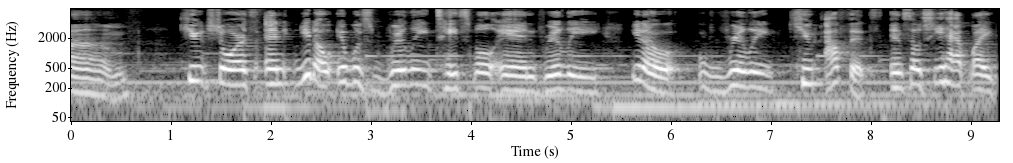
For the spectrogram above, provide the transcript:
um, cute shorts. And, you know, it was really tasteful and really, you know, really cute outfits. And so she had like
